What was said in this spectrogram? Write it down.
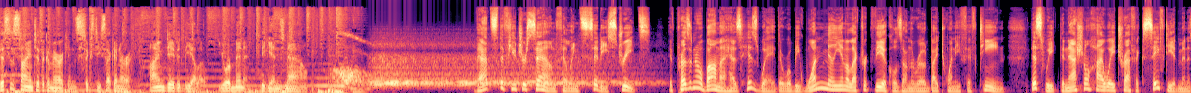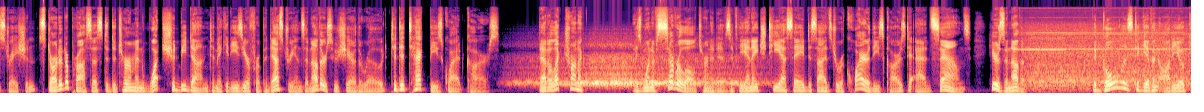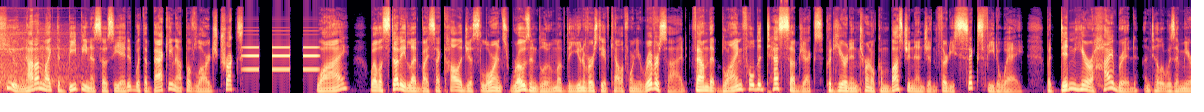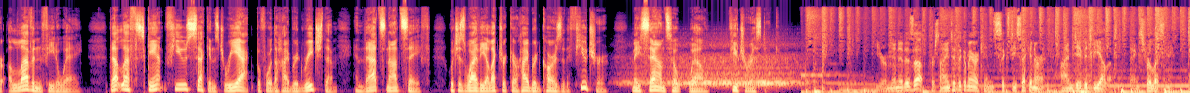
This is Scientific American's 60 Second Earth. I'm David Biello. Your minute begins now. That's the future sound filling city streets. If President Obama has his way, there will be 1 million electric vehicles on the road by 2015. This week, the National Highway Traffic Safety Administration started a process to determine what should be done to make it easier for pedestrians and others who share the road to detect these quiet cars. That electronic is one of several alternatives if the NHTSA decides to require these cars to add sounds. Here's another. The goal is to give an audio cue, not unlike the beeping associated with the backing up of large trucks. Why? Well, a study led by psychologist Lawrence Rosenblum of the University of California, Riverside found that blindfolded test subjects could hear an internal combustion engine 36 feet away, but didn't hear a hybrid until it was a mere 11 feet away. That left scant few seconds to react before the hybrid reached them, and that's not safe, which is why the electric or hybrid cars of the future may sound so, well, futuristic. Your minute is up for Scientific American's 60 Second Earth. I'm David Biello. Thanks for listening.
